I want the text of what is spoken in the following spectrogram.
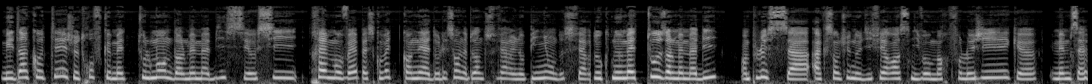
Mais d'un côté, je trouve que mettre tout le monde dans le même habit, c'est aussi très mauvais parce qu'en fait, quand on est adolescent, on a besoin de se faire une opinion, de se faire. Donc nous mettre tous dans le même habit, en plus, ça accentue nos différences niveau morphologique, euh, et même ça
